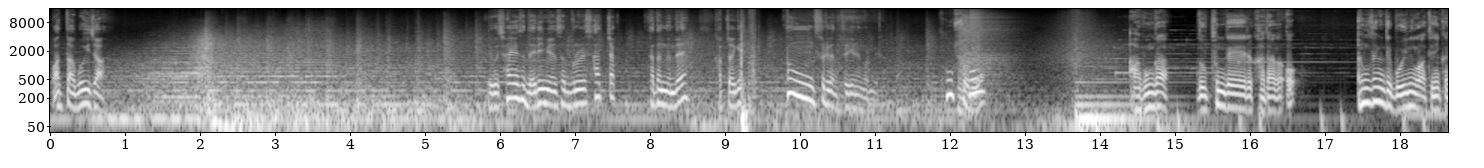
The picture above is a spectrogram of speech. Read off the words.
왔다 모이자. 그리고 차에서 내리면서 문을 살짝 닫았는데 갑자기 쿵 소리가 들리는 겁니다. 콩소리요? 아 뭔가 높은 데를 가다가 어 형사님들이 모이는 것 같으니까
